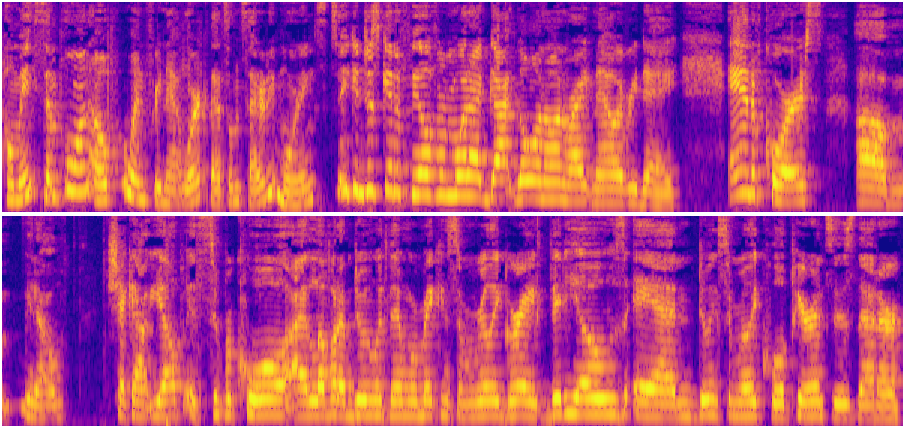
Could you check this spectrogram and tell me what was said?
Home Made Simple on Oprah Winfrey Network. That's on Saturday mornings. So you can just get a feel from what I got going on right now every day. And of course, um, you know, check out Yelp. It's super cool. I love what I'm doing with them. We're making some really great videos and doing some really cool appearances that are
